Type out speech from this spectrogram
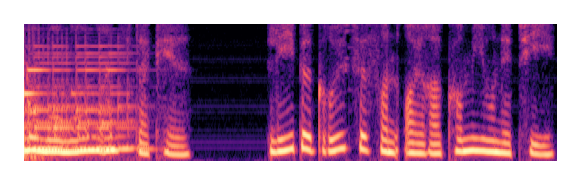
Momomo Monster Kill. Liebe Grüße von eurer Community.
